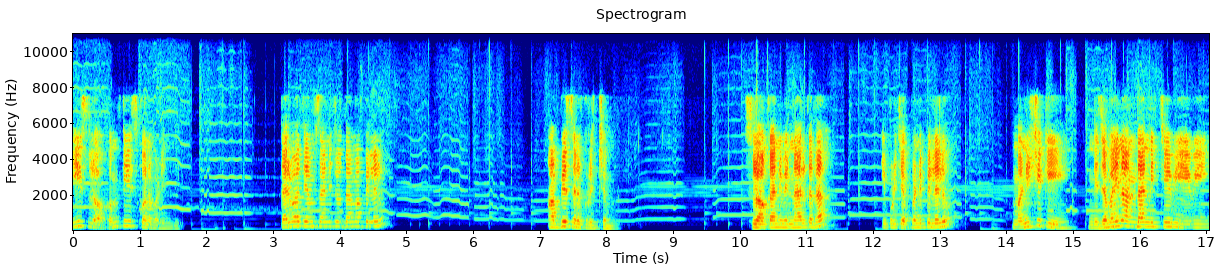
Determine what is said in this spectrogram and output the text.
ఈ శ్లోకం తీసుకొనబడింది. తర్వాతి అంశాన్ని చూద్దామా పిల్లలు? అభ్యసన కృత్యం. శ్లోకాన్ని విన్నారు కదా? ఇప్పుడు చెప్పండి పిల్లలు. మనిషికి నిజమైన అందాన్నిచ్చేవి ఏవి?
